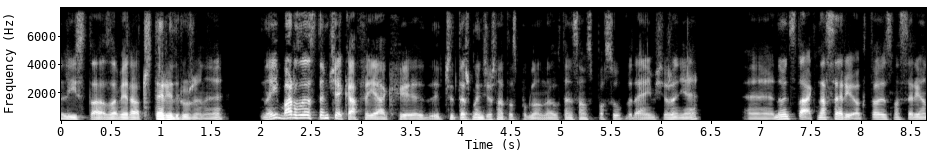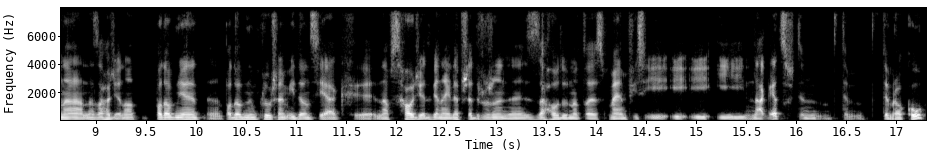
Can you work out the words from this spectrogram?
Lista zawiera cztery drużyny. No i bardzo jestem ciekaw, jak, czy też będziesz na to spoglądał w ten sam sposób. Wydaje mi się, że nie. E, no więc tak, na serio, kto jest na serio na, na zachodzie? No, podobnie, podobnym kluczem idąc jak e, na wschodzie, dwie najlepsze drużyny z zachodu, no to jest Memphis i, i, i, i Nuggets w tym, w, tym, w tym roku.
